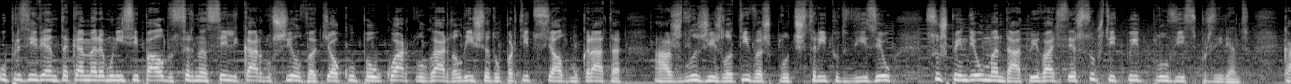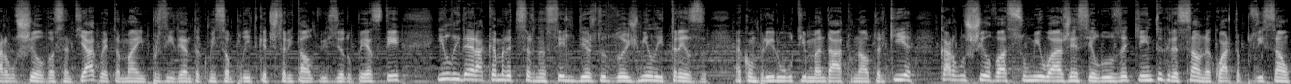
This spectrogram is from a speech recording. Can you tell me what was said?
O presidente da Câmara Municipal de Sernancelho, Carlos Silva, que ocupa o quarto lugar da lista do Partido Social Democrata às legislativas pelo distrito de Viseu, suspendeu o mandato e vai ser substituído pelo vice-presidente. Carlos Silva Santiago é também presidente da Comissão Política Distrital de Viseu do PSD e lidera a Câmara de Sernancelho desde 2013. A cumprir o último mandato na autarquia, Carlos Silva assumiu a agência Lusa que a integração na quarta posição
